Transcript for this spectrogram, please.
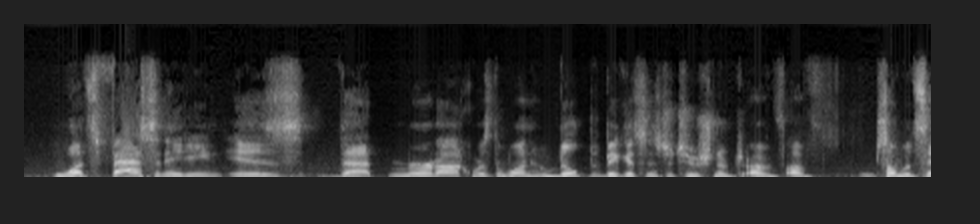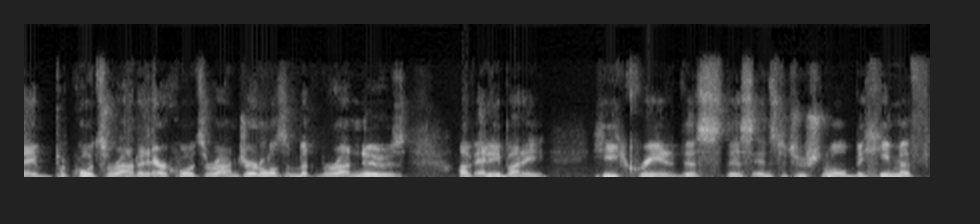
what's fascinating is that Murdoch was the one who built the biggest institution of, of, of some would say put quotes around it, air quotes around journalism, but around news of anybody. He created this this institutional behemoth.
